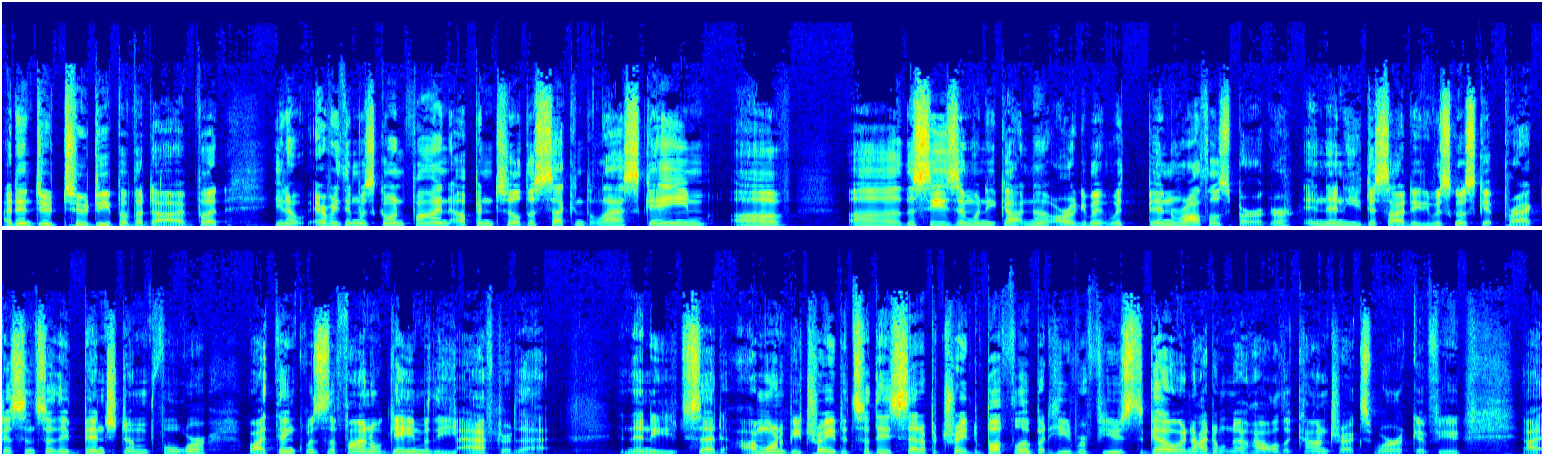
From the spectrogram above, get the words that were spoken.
I didn't do too deep of a dive, but you know everything was going fine up until the second to last game of uh, the season when he got in an argument with Ben Roethlisberger, and then he decided he was going to skip practice, and so they benched him for what I think was the final game of the year after that. And then he said, I want to be traded. So they set up a trade to Buffalo, but he refused to go. And I don't know how all the contracts work. If you, I,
